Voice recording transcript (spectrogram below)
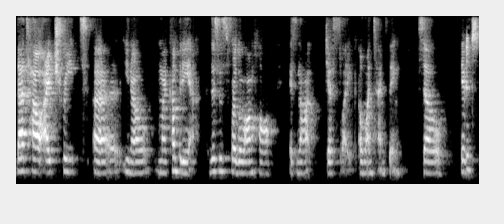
that's how I treat uh, you know my company. This is for the long haul. It's not just like a one time thing. So if things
